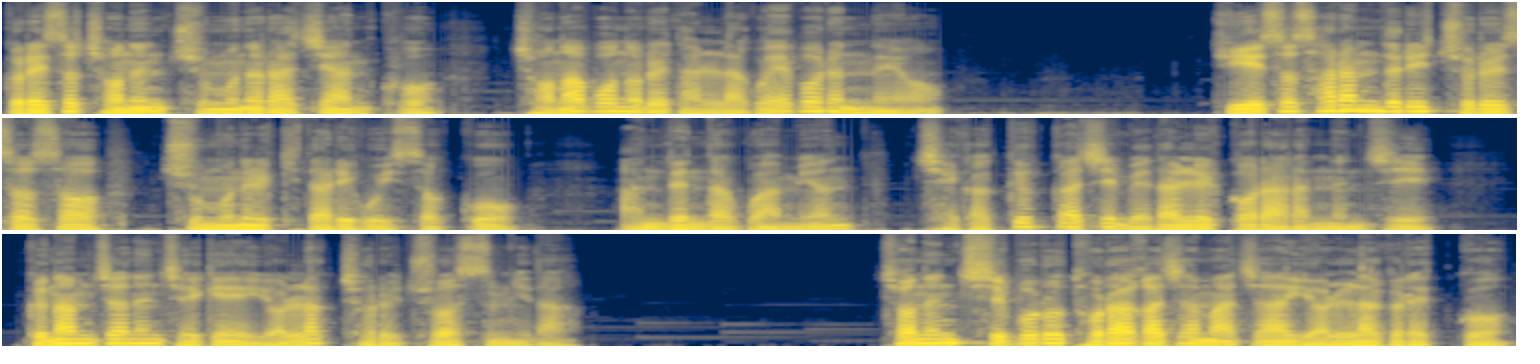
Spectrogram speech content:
그래서 저는 주문을 하지 않고 전화번호를 달라고 해버렸네요. 뒤에서 사람들이 줄을 서서 주문을 기다리고 있었고 안 된다고 하면 제가 끝까지 매달릴 걸 알았는지 그 남자는 제게 연락처를 주었습니다. 저는 집으로 돌아가자마자 연락을 했고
